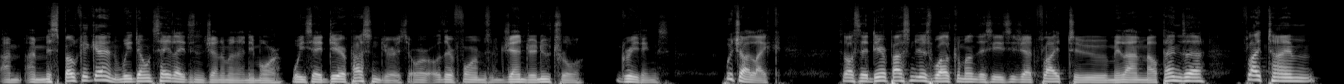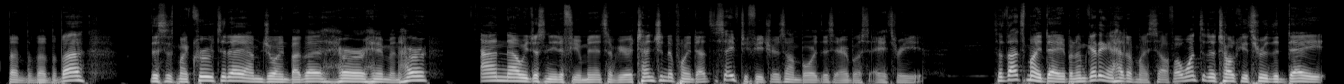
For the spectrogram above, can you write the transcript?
I'm I misspoke again. We don't say ladies and gentlemen anymore. We say dear passengers or other forms of gender neutral greetings, which I like. So I'll say, dear passengers, welcome on this EasyJet flight to Milan Malpensa. Flight time. Blah, blah, blah. This is my crew today. I'm joined by her, him, and her. And now we just need a few minutes of your attention to point out the safety features on board this Airbus A3. So that's my day, but I'm getting ahead of myself. I wanted to talk you through the day,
